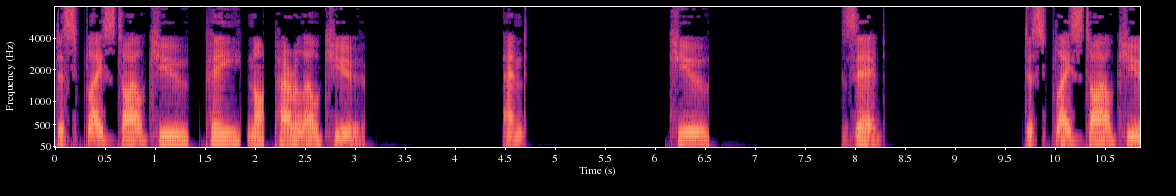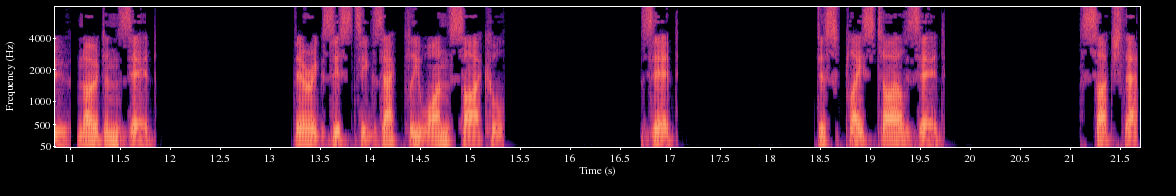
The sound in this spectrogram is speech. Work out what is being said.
Display style q p not parallel q. And q. Z display style q note and z. There exists exactly one cycle. Z. Display style z. Such that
